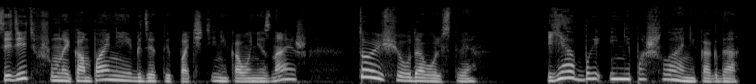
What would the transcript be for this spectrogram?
Сидеть в шумной компании, где ты почти никого не знаешь, то еще удовольствие. Я бы и не пошла никогда.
